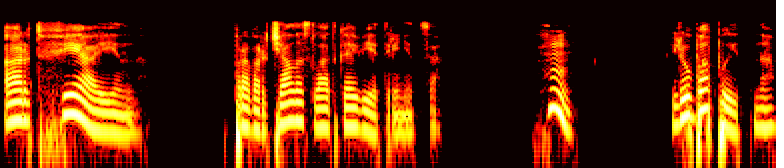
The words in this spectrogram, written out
«Артфеаин», — проворчала сладкая ветреница. «Хм, любопытно».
